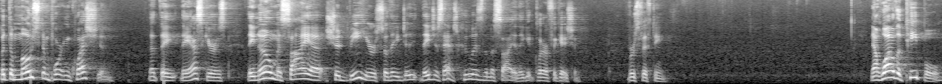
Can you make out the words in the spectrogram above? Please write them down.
but the most important question that they, they ask here is they know Messiah should be here, so they, they just ask, Who is the Messiah? They get clarification. Verse 15. Now, while the people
